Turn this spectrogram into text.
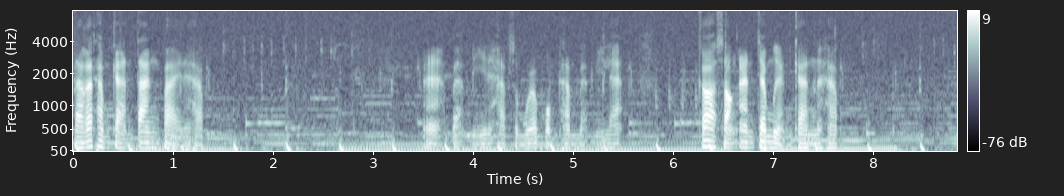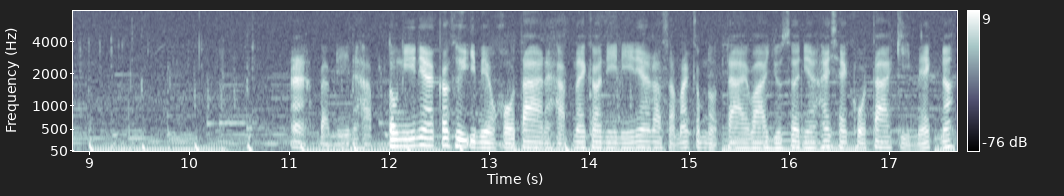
เราก็ทำการตั้งไปนะครับอ่าแบบนี้นะครับ สมมติว่าผมทำแบบนี้แล้วก็ 2 อันจะเหมือนกันนะครับ อะแบบนี้นะครับ ตรงนี้เนี่ยก็คืออีเมลโคต้านะครับ ในกรณีนี้เนี่ยเราสามารถกำหนดได้ว่า user เนี้ยให้ใช้โคต้ากี่เมกเนาะ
